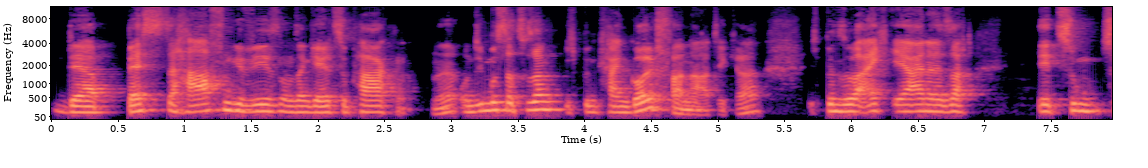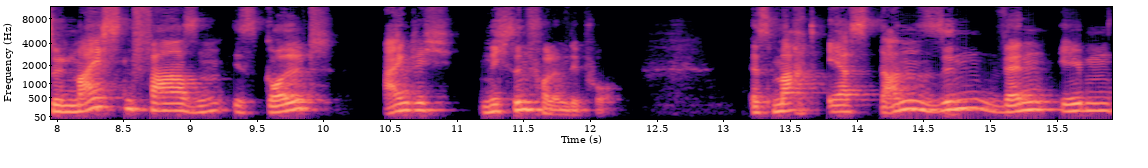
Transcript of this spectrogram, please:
der beste Hafen gewesen, um sein Geld zu parken. Ne? Und ich muss dazu sagen, ich bin kein Goldfanatiker. Ich bin sogar eigentlich eher einer, der sagt, zu, zu den meisten Phasen ist Gold eigentlich nicht sinnvoll im Depot. Es macht erst dann Sinn, wenn eben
